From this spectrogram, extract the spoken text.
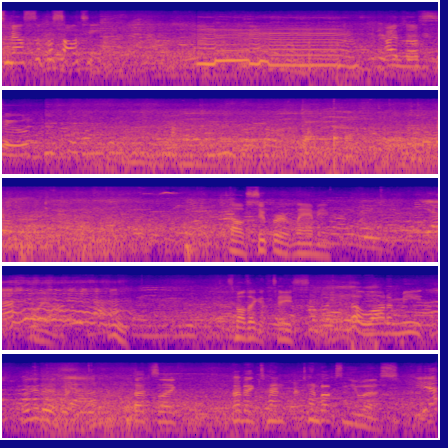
Smells super salty. I love soup. Oh, super lammy. Yeah. Oh yeah. smells like it tastes. That's a lot of meat. Look at this. Yeah. That's like, that'd be 10, 10 bucks in the US. Yeah.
